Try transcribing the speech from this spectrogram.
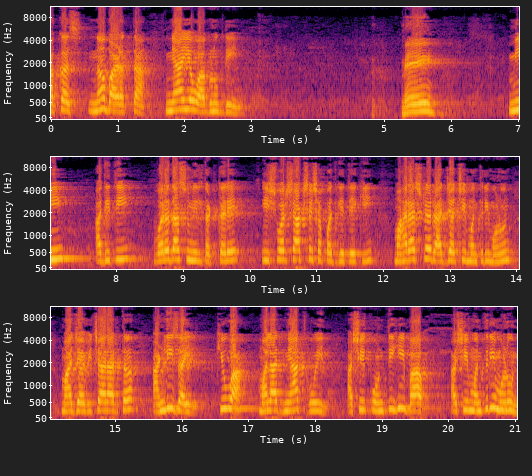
आकस न बाळगता न्याय वागणूक देईन. मी मी अदिती वरदा सुनील तटकरे ईश्वर साक्ष शपथ घेते की महाराष्ट्र राज्याची मंत्री म्हणून माझ्या विचारार्थ आणली जाईल किंवा मला ज्ञात होईल अशी कोणतीही बाब अशी मंत्री म्हणून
